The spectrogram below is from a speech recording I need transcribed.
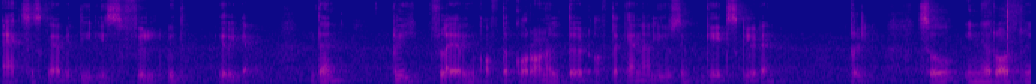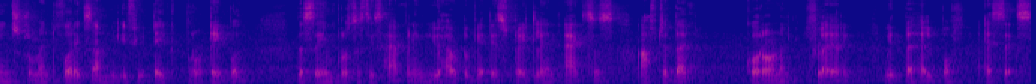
access cavity is filled with irrigant then pre-flaring of the coronal third of the canal using Gates Glidden drill. So in a rotary instrument, for example, if you take protaper, the same process is happening. You have to get a straight line axis. After that, coronal flaring with the help of SX.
